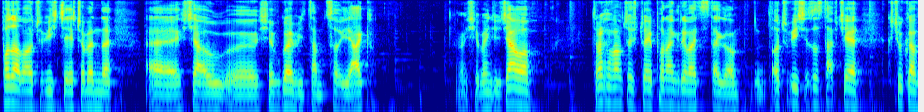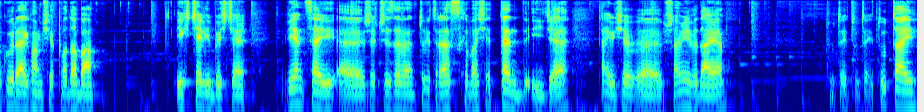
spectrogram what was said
podoba, oczywiście jeszcze będę e, chciał e, się wgłębić tam co i jak się będzie działo. Trochę wam coś tutaj ponagrywać z tego. Oczywiście zostawcie kciuka w górę, jak wam się podoba i chcielibyście więcej e, rzeczy z eventu i teraz chyba się tędy idzie. Tak mi się e, przynajmniej wydaje. Tutaj, tutaj, tutaj.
